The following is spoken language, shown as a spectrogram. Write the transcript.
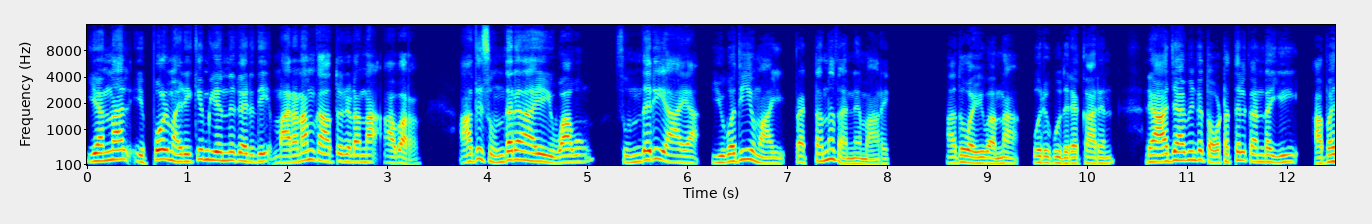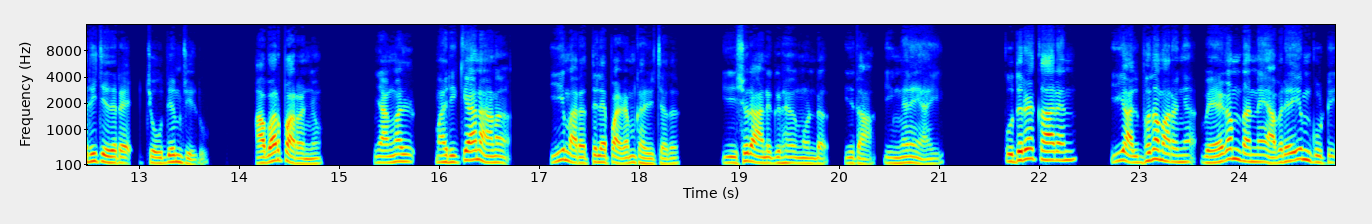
എന്നാൽ ഇപ്പോൾ മരിക്കും എന്ന് കരുതി മരണം കാത്തുകിടന്ന അവർ അതിസുന്ദരനായ യുവാവും സുന്ദരിയായ യുവതിയുമായി പെട്ടെന്ന് തന്നെ മാറി. അതുവഴി വന്ന ഒരു കുതിരക്കാരൻ രാജാവിന്റെ തോട്ടത്തിൽ കണ്ട ഈ അപരിചിതരെ ചോദ്യം ചെയ്തു. അവർ പറഞ്ഞു ഞങ്ങൾ മരിക്കാനാണ് ഈ മരത്തിലെ പഴം കഴിച്ചത്. ഈശ്വരാനുഗ്രഹം കൊണ്ട് ഇതാ ഇങ്ങനെയായി. കുതിരക്കാരൻ ഈ അത്ഭുതമറിഞ്ഞ് വേഗം തന്നെ അവരെയും കൂട്ടി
